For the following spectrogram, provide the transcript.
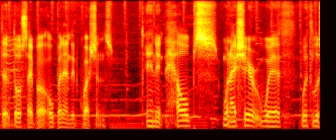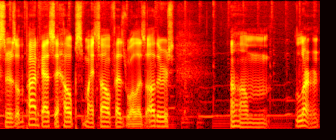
the, those type of open-ended questions. And it helps when i share it with with listeners of the podcast it helps myself as well as others um, learn.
